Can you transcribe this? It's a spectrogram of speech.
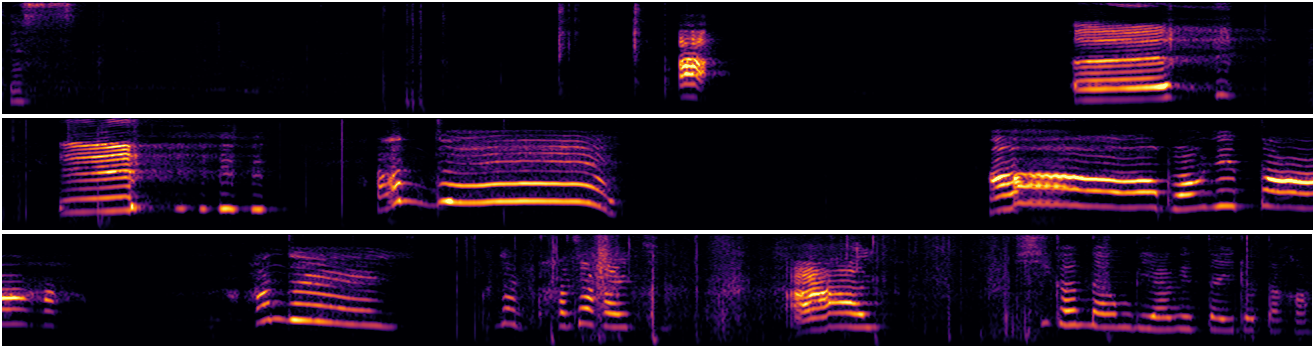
됐어. 아! 에, 에, 안 돼! 아, 망했다. 안 돼. 그냥 가져갈지. 아, 시간 낭비하겠다, 이러다가.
